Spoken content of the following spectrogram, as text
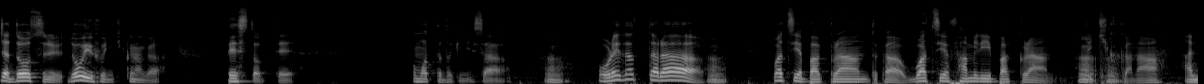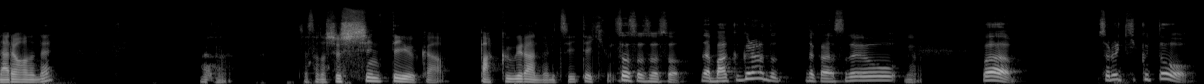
じゃあどうする？どういうふうに聞くのがベストって？思った時にさ、うん。俺だったら、うん What's your background? とか What's your family background? うんって聞くかな。あ、なるほどね。うんうん、じゃあその出身っていうか、バックグラウンドについて聞くのそうそうそうそう。だからバックグラウンド、だからそれを、うんは、それを聞くと、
